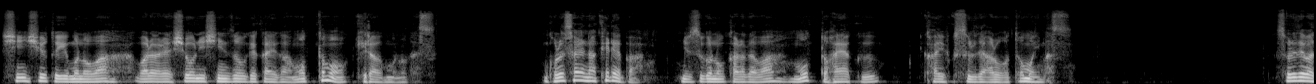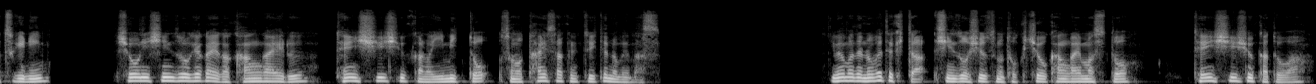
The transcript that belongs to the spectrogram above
侵襲というものは我々小児心臓外科医が最も嫌うものです。これさえなければ、術後の体はもっと早く回復するであろうと思います。それでは次に、小児心臓外科医が考える天使出荷の意味とその対策について述べます。今まで述べてきた心臓手術の特徴を考えますと、天使出荷とは、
